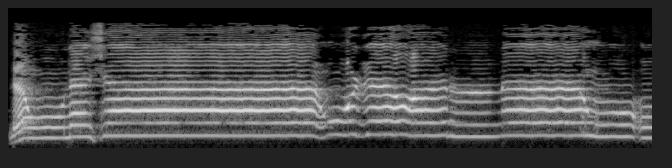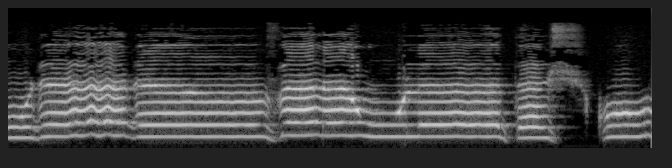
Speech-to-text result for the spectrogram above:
لو نشاء جعلناه أجاجا فلولا تشكرون.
